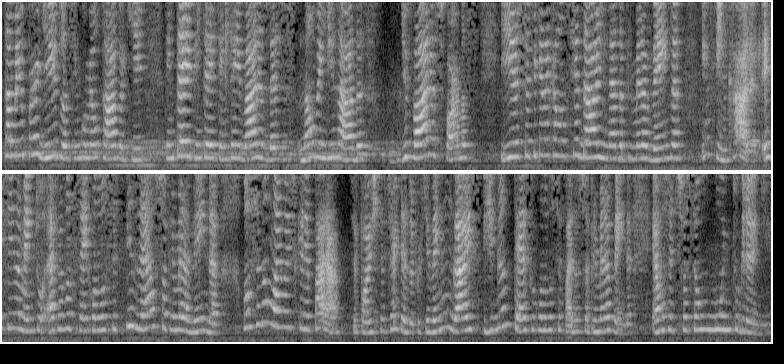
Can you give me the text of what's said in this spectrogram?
tá meio perdido, assim como eu tava aqui, tentei, tentei, tentei várias vezes, não vendi nada, de várias formas, E você fica naquela ansiedade, né, da primeira venda. Enfim, cara, esse treinamento é pra você quando você fizer a sua primeira venda, você não vai mais querer parar. Você pode ter certeza, porque vem um gás gigantesco quando você faz a sua primeira venda. É uma satisfação muito grande.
